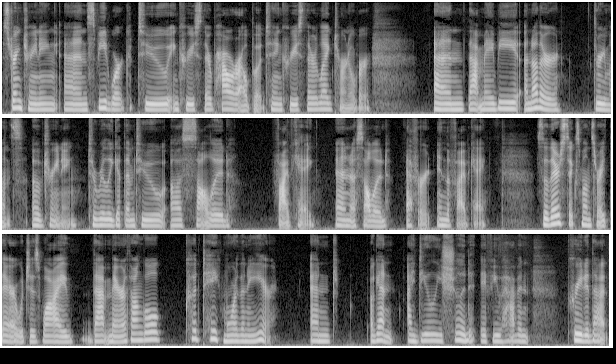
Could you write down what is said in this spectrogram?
strength training and speed work to increase their power output, to increase their leg turnover. And that may be another three months of training to really get them to a solid 5K and a solid effort in the 5K. So there's six months right there, which is why that marathon goal could take more than a year. And again, ideally should if you haven't created that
